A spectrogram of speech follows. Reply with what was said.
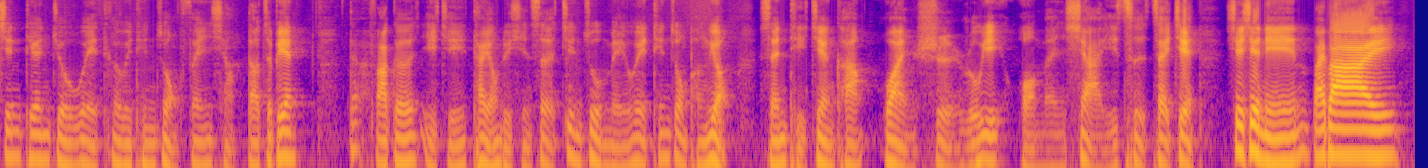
今天就为各位听众分享到这边，发哥以及太阳旅行社，敬祝每位听众朋友身体健康，万事如意。我们下一次再见。谢谢您，拜拜。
